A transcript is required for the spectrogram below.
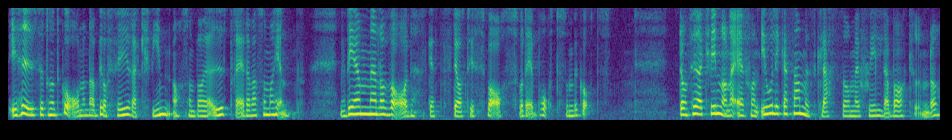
I huset runt gården där bor fyra kvinnor som börjar utreda vad som har hänt. Vem eller vad ska stå till svars för det brott som begåtts? De fyra kvinnorna är från olika samhällsklasser med skilda bakgrunder.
